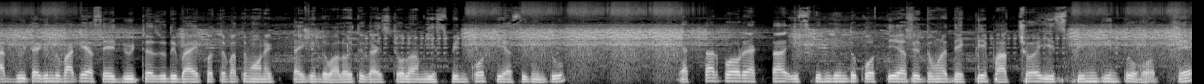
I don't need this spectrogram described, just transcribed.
আর দুইটা কিন্তু বাকি আছে। এই দুইটা যদি বাইর করতে পারতাম, অনেকটাই কিন্তু ভালো হতো গাইস চলো, আমি স্পিন করতে আছি কিন্তু। একটার পর একটা স্পিন কিন্তু করতে আছি, তোমরা দেখতেই পাচ্ছ স্পিন কিন্তু হচ্ছে।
